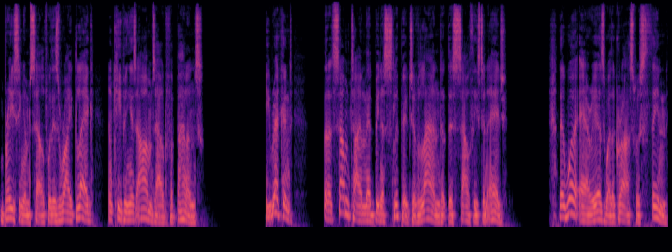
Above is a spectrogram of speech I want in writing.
bracing himself with his right leg and keeping his arms out for balance. He reckoned that at some time there'd been a slippage of land at this southeastern edge. There were areas where the grass was thin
